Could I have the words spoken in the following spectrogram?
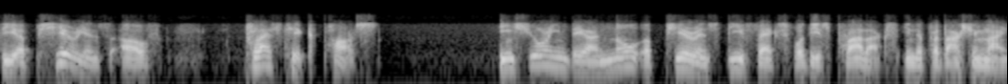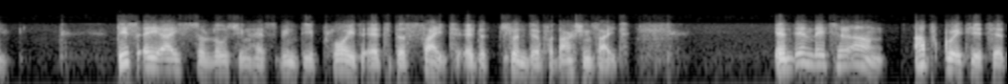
the appearance of plastic parts ensuring there are no appearance defects for these products in the production line. This AI solution has been deployed at the site, at the Shunde production site, and then later on upgraded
